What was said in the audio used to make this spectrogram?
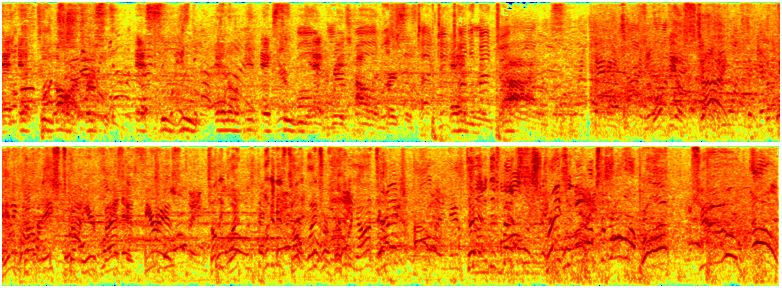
had FTR versus SCU. And on NXT, we had Ridge Holland versus Henry Rides. Scorpio Sky. The pinning combination's coming here fast and furious. Tully Blanchard, look at this. Tully Blanchard holding on to it. This match is crazy. He wants to roll up. Roll up, two. Oh,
